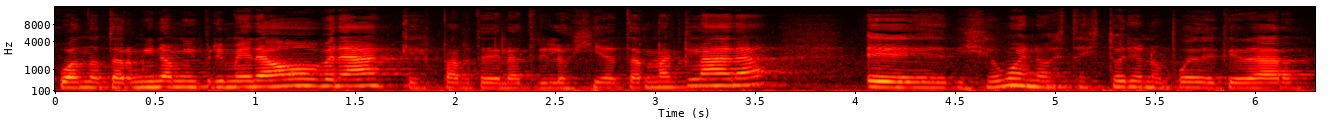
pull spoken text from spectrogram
Cuando termino mi primera obra, que es parte de la trilogía Eterna Clara, eh, dije, bueno, esta historia no puede quedar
